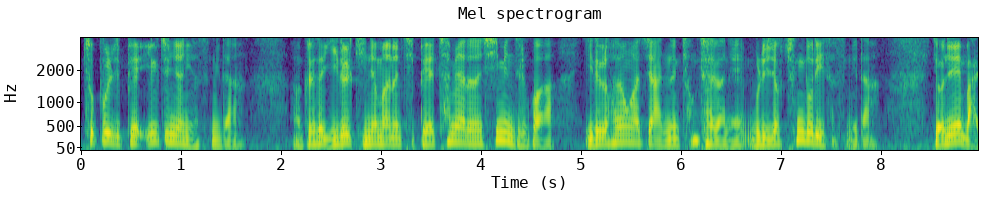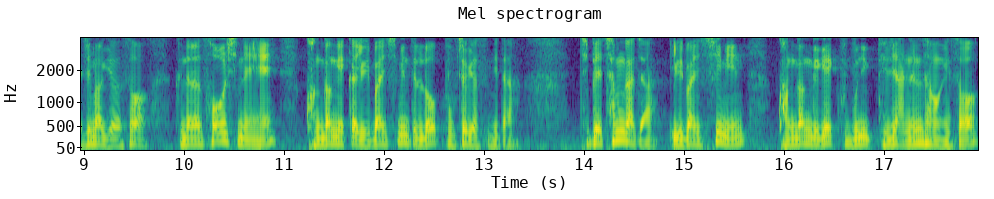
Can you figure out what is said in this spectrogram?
촛불 집회 1주년이었습니다. 어, 그래서 이를 기념하는 집회에 참여하는 시민들과 이를 허용하지 않는 경찰 간의 물리적 충돌이 있었습니다. 연휴의 마지막이어서 그날은 서울 시내에 관광객과 일반 시민들로 북적였습니다. 집회 참가자, 일반 시민, 관광객의 구분이 되지 않는 상황에서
